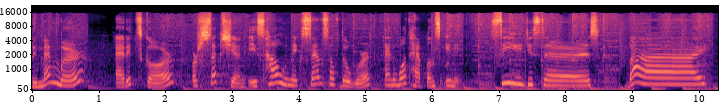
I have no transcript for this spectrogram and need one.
Remember, at its core, perception is how we make sense of the world and what happens in it. See you, Juicers! Bye!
